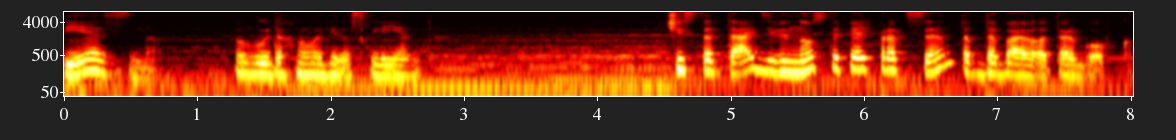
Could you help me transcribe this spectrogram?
«Бездна!» – выдохнул один из клиентов. «Чистота 95%, – добавила торговка.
